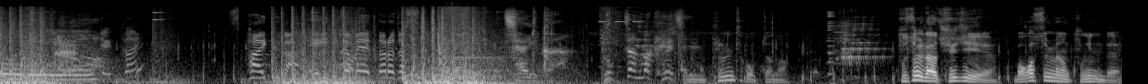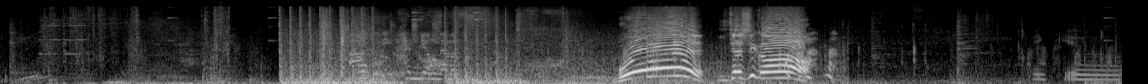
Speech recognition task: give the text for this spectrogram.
우리 될걸? 스파이크가 A 지점에 떨어졌습니다. 음, 플랜트가 없잖아. 구슬 나 주지. 먹었으면 궁인데. 아군이 한 명 남았습니다. 뭐해! 이 자식아! 땡큐.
